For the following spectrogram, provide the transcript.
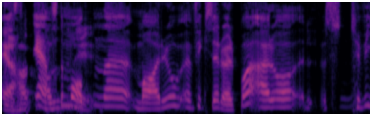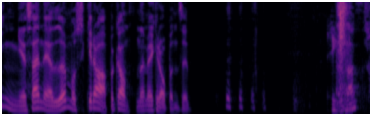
Jeg har Eneste, eneste aldri- måten eh, Mario eh, fikser rør på, er å tvinge seg ned i dem og skrape kantene med kroppen sin. Ikke sant?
